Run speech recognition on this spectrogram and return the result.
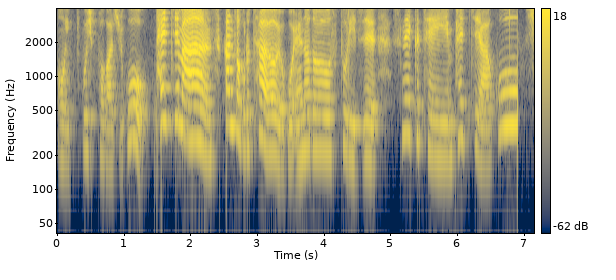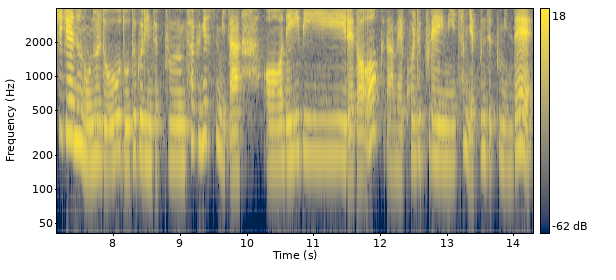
어, 입고 싶어가지고 팔찌만 습관적으로 차요. 요거 에너더 스토리즈 스네이크 체인 팔찌하고 시계는 오늘도 노드 그린 제품 착용했습니다. 어, 네이비 레더, 그 다음에 골드 프레임이 참 예쁜 제품인데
